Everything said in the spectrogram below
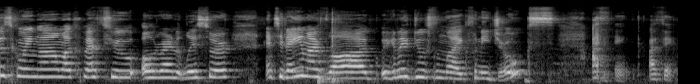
what's going on? Welcome back to All Around It Lister. And today in my vlog, we're gonna do some like funny jokes. I think, I think.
